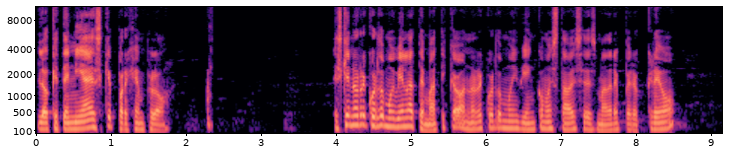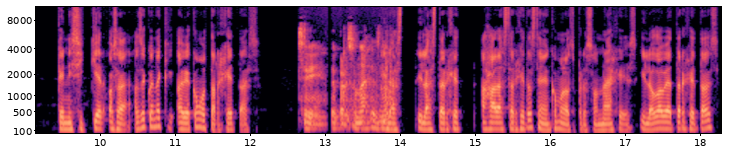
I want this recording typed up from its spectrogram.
Lo que tenía es que, por ejemplo. Es que no recuerdo muy bien la temática o no recuerdo muy bien cómo estaba ese desmadre, pero creo que ni siquiera. O sea, haz de cuenta que había como tarjetas. Sí, de personajes, Y ¿no? las, y las tarjetas, ajá, las tarjetas tenían como los personajes. Y luego había tarjetas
